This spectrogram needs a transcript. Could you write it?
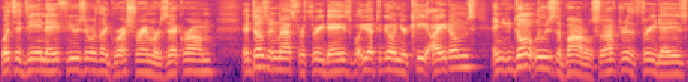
with the DNA fuser with like Reshiram or Zekrom. It doesn't last for three days, but you have to go in your key items, and you don't lose the bottle. So after the three days,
